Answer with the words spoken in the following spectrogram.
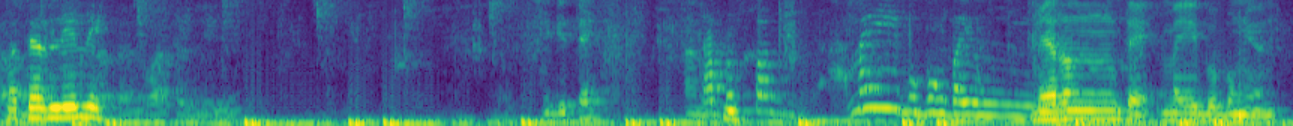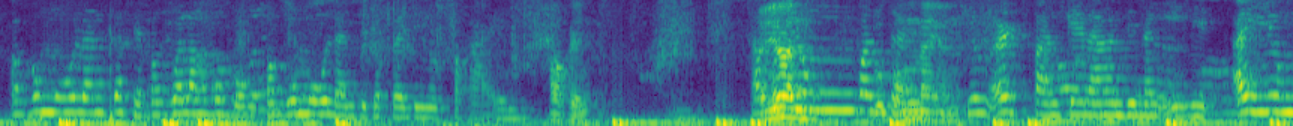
Water lily. Water lily. Sige te. Ano? Tapos pag, may bubong ba yung... Meron te, may bubong yun. Pag umuulan kasi, pag walang bubong, pag umuulan, di ka pwede magpakain. Okay. Tapos Ayun, yung bubong concern, na yun. yung earth pan, kailangan din ng init. Ay, yung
